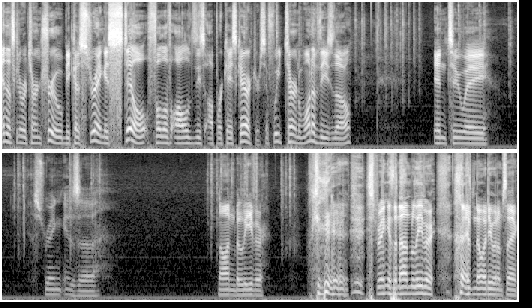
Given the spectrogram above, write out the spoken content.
and that's going to return true because string is still full of all of these uppercase characters. If we turn one of these, though, into a string is a non-believer. string is a non-believer. I have no idea what I'm saying.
